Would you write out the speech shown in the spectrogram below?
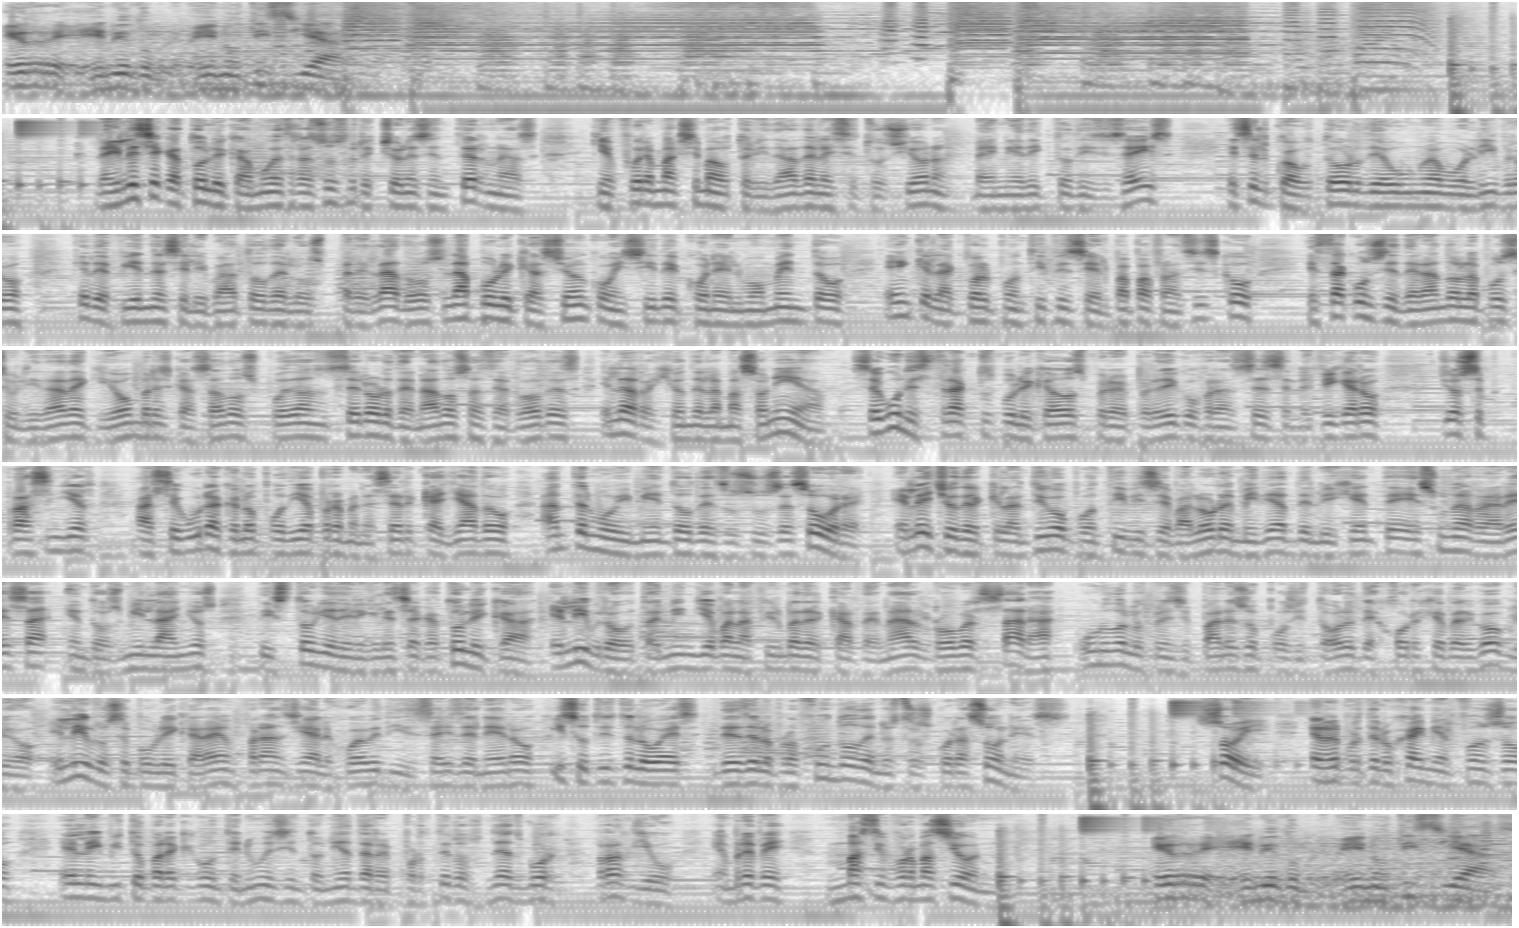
RNW Noticias. La Iglesia Católica muestra sus fricciones internas. Quien fuera máxima autoridad de la institución, Benedicto XVI, es el coautor de un nuevo libro que defiende el celibato de los prelados. La publicación coincide con el momento en que el actual pontífice, el Papa Francisco, está considerando la posibilidad de que hombres casados puedan ser ordenados sacerdotes en la región de la Amazonía. Según extractos publicados por el periódico francés Le Figaro, Joseph Ratzinger asegura que no podía permanecer callado ante el movimiento de su sucesor. El hecho de que el antiguo pontífice valore medidas del vigente es una rareza en 2000 años de historia de la Iglesia Católica. El libro también lleva la firma del cardenal Robert Sara, uno de los principales opositores de Jorge Bergoglio. El libro se publicará en Francia el jueves 16 de enero y su título es Desde lo profundo de nuestros corazones. Soy el reportero Jaime Alfonso y le invito para que continúe en sintonía de Reporteros Network Radio. En breve, más información. RNW Noticias.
